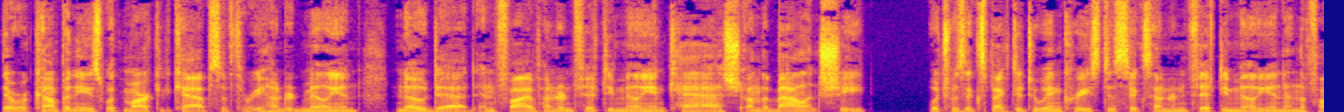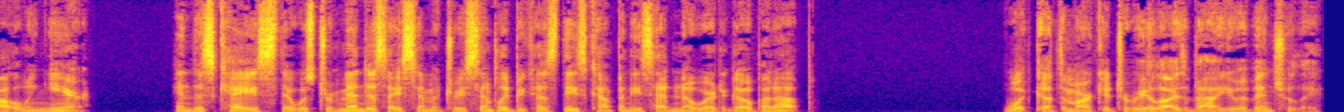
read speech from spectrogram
There were companies with market caps of 300 million, no debt, and 550 million cash on the balance sheet which was expected to increase to 650 million in the following year. In this case, there was tremendous asymmetry simply because these companies had nowhere to go but up. What got the market to realize value eventually?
